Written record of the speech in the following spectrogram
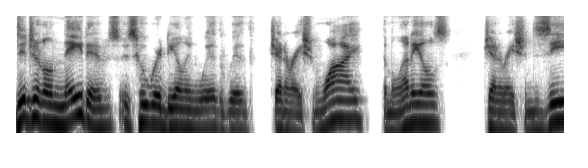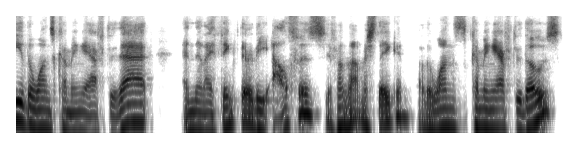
Digital natives is who we're dealing with with Generation Y, the millennials, Generation Z, the ones coming after that. And then I think they're the alphas, if I'm not mistaken, are the ones coming after those.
